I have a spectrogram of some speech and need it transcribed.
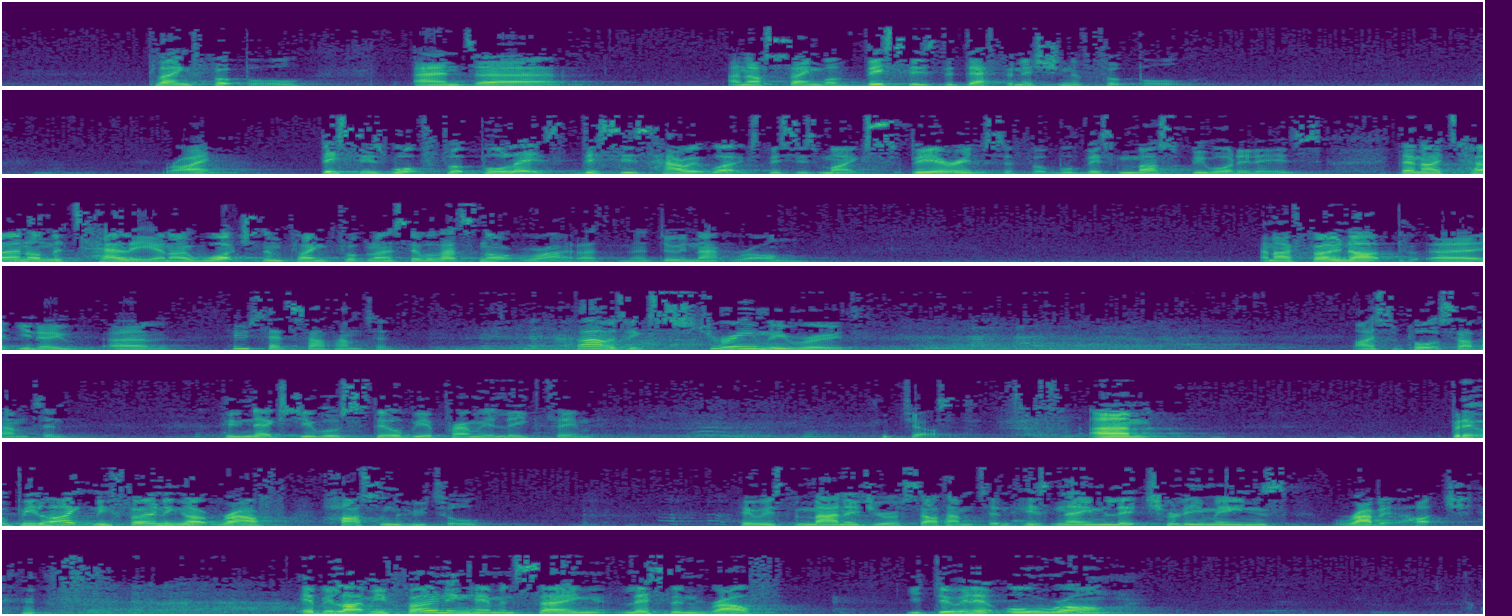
playing football, and, uh, and us saying, well, this is the definition of football. Right? This is what football is. This is how it works. This is my experience of football. This must be what it is. Then I turn on the telly and I watch them playing football and I say, well, that's not right. They're doing that wrong. And I phone up, uh, you know, uh, who said Southampton? That was extremely rude. I support Southampton, who next year will still be a Premier League team. Just. Um, but it would be like me phoning up Ralph Hasenhüttl, who is the manager of Southampton. His name literally means rabbit hutch. It'd be like me phoning him and saying, listen, Ralph, you're doing it all wrong.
